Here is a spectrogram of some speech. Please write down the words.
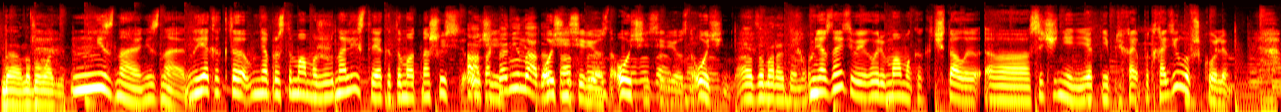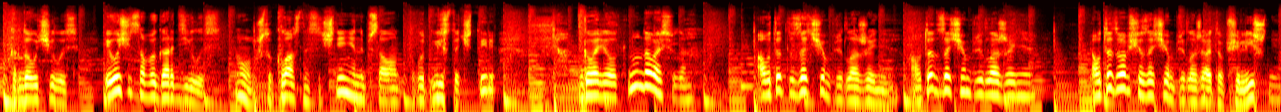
Да, на бумаге. Не знаю, не знаю. Ну, я как-то... У меня просто мама журналист, и я к этому отношусь А, очень... тогда не надо. Очень Да, серьезно, да, очень да, да, серьезно, да, очень. да. А надо. У меня, знаете, я говорю, мама как читала э, сочинение, я к ней подходила в школе, когда училась, и очень собой гордилась. Ну, что классное сочинение написала, он такой листа 4. Говорила, ну, давай сюда. А вот это зачем предложение? А вот это зачем предложение? А вот это вообще зачем предложение? А Это вообще лишнее.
